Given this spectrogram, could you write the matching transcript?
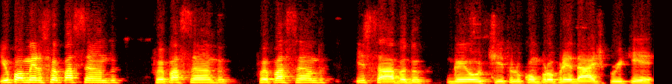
E o Palmeiras foi passando, foi passando, foi passando, e sábado ganhou o título com propriedade, porque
